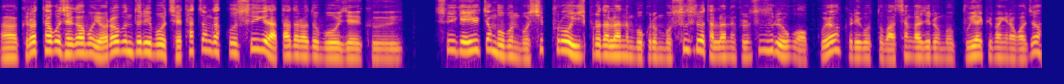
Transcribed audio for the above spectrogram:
아, 그렇다고 제가 뭐 여러분들이 뭐 제 타점 갖고 수익이 났다 하더라도 뭐 이제 그 수익의 일정 부분 뭐 10% 20% 달라는 뭐 그런 뭐 수수료 달라는 그런 수수료 요구 없고요. 그리고 또 마찬가지로 뭐 VIP 방이라고 하죠.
